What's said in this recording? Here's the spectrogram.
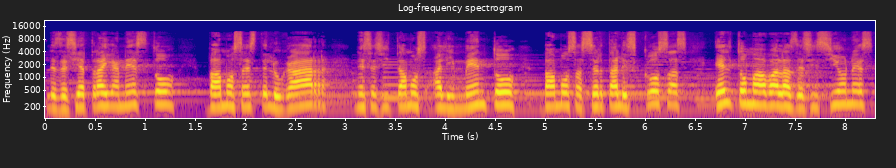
les decía, traigan esto, vamos a este lugar, necesitamos alimento, vamos a hacer tales cosas. Él tomaba las decisiones.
